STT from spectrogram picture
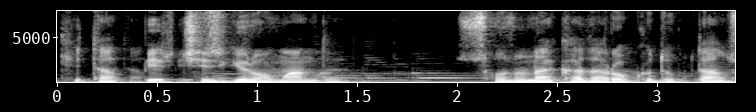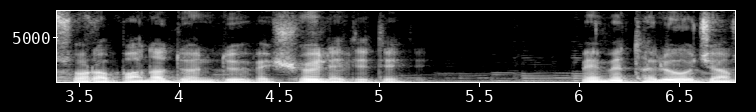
Kitap bir çizgi romandı. Sonuna kadar okuduktan sonra bana döndü ve şöyle dedi. Mehmet Ali hocam,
